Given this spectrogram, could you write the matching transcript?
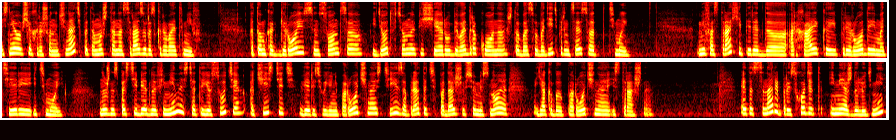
С нее вообще хорошо начинать, потому что она сразу раскрывает миф о том, как герой, сын солнца, идет в темную пещеру, убивает дракона, чтобы освободить принцессу от тьмы. Миф о страхе перед э, архаикой, природой, материей и тьмой. Нужно спасти бедную феминность от ее сути, очистить, верить в ее непорочность и запрятать подальше все мясное, якобы порочное и страшное. Этот сценарий происходит и между людьми.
